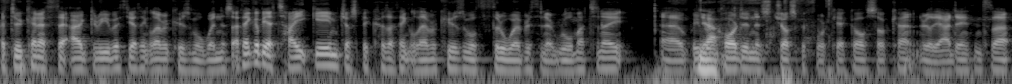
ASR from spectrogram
I do kind of th- I agree with you. I think Leverkusen will win this. I think it'll be a tight game just because I think Leverkusen will throw everything at Roma tonight. Uh, we're yeah. recording this just before kickoff, so I can't really add anything to that.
